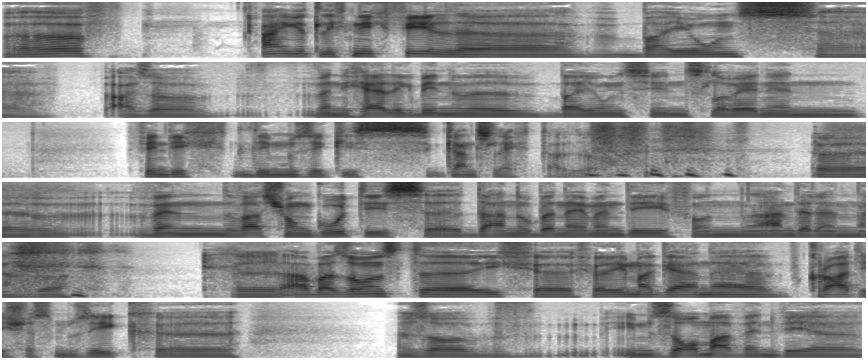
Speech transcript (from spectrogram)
Äh, eigentlich nicht viel äh, bei uns. Äh, also, wenn ich ehrlich bin, äh, bei uns in Slowenien finde ich, die Musik ist ganz schlecht. Also, äh, wenn was schon gut ist, äh, dann übernehmen die von anderen. Also, aber sonst, ich höre immer gerne kroatisches Musik. Also im Sommer, wenn wir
